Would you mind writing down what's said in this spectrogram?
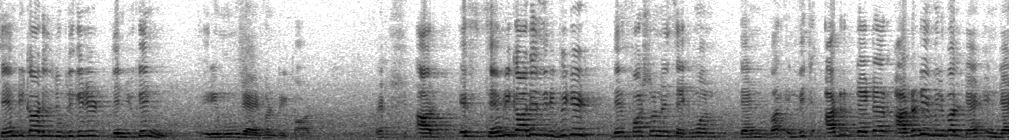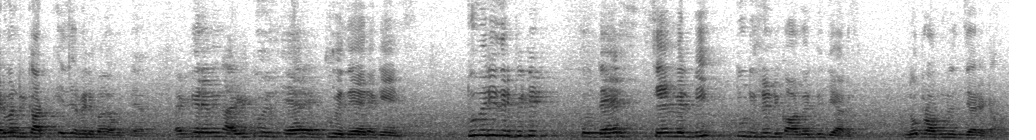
same record is duplicated, then you can remove that one record. Or if same record is repeated, then first one and second one, then in which other data are already available, that in that one record is available over there. If you are having ID2 is there and 2 is there again. 2 values is repeated, so then same will be two different record will be there. No problem is there at all.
